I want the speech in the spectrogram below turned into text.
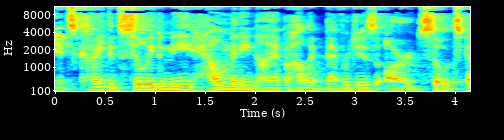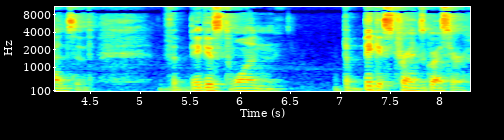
It's kind of silly to me how many non-alcoholic beverages are so expensive. The biggest one, the biggest transgressor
